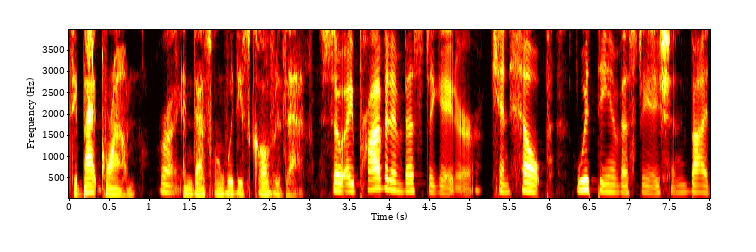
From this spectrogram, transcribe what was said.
the background, Right. and that's when we discovered that. So, a private investigator can help with the investigation by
